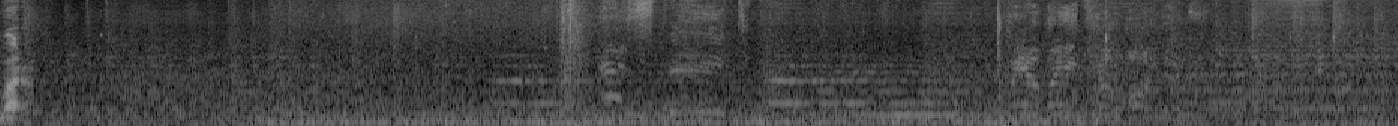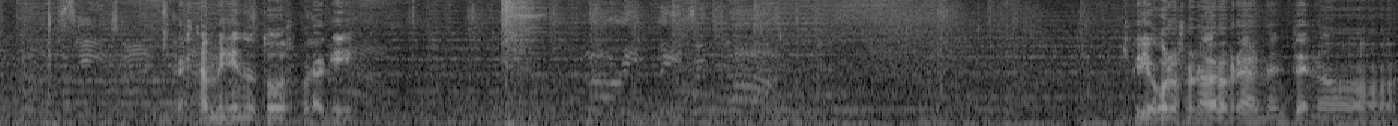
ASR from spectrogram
Bueno, están viniendo todos por aquí. Que yo con los sonagros realmente no...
